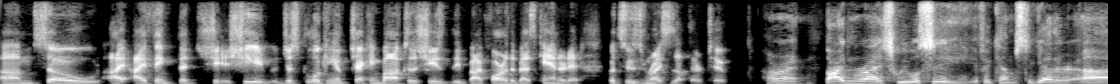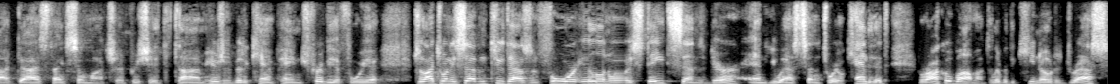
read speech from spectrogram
Um, so I, I, think that she, she, just looking at checking boxes, she's the, by far the best candidate, but Susan Rice is up there too. All right. Biden Rice, we will see if it comes together. Uh, guys, thanks so much. I appreciate the time. Here's a bit of campaign trivia for you. July 27, 2004, Illinois State Senator and U.S. Senatorial candidate Barack Obama delivered the keynote address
